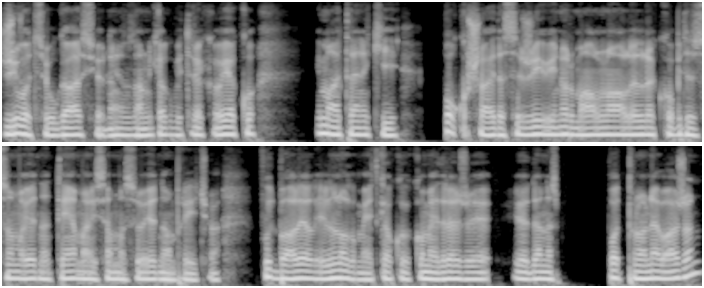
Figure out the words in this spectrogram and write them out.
život se ugasio, ne znam ni kako bi rekao, iako ima taj neki pokušaj da se živi normalno, ali rekao bi da je samo jedna tema i samo se o jednom priča. Futbal ili, ili nogomet, kako je kome draže, je danas potpuno nevažan,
